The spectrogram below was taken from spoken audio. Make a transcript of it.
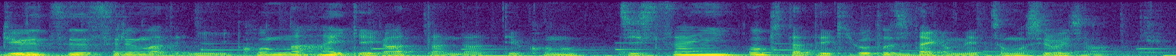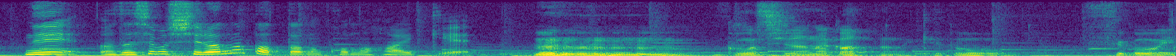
流通するまでにこんな背景があったんだっていうこの実際に起きた出来事自体がめっちゃ面白いじゃん。ね私も知らなかったのこの背景。うんうんうんうん。僕も知らなかったんだけどすごい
